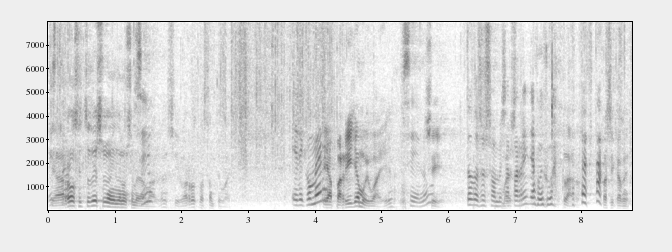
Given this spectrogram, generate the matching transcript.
de Esta... arroz e todo eso ainda non se me ¿Sí? mal. Eh? Sí, o arroz bastante guai. E de comer? E a parrilla moi guai, eh? Sí, non? Sí. Todos os homes, Mas, a parrilla moi guai. Claro, basicamente.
